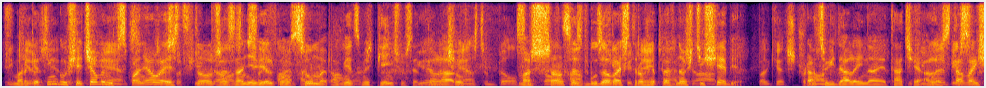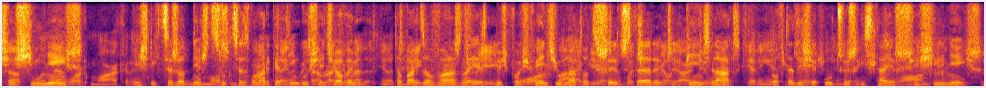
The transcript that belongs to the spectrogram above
W marketingu sieciowym wspaniałe jest to, że za niewielką sumę, powiedzmy 500 dolarów, masz szansę zbudować trochę pewności siebie. Pracuj dalej na etacie, ale stawaj się silniejszy. Jeśli chcesz odnieść sukces w marketingu sieciowym, to bardzo ważne jest, byś poświęcił na to 3, 4 czy 5 lat, bo wtedy się uczysz i stajesz się silniejszy.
